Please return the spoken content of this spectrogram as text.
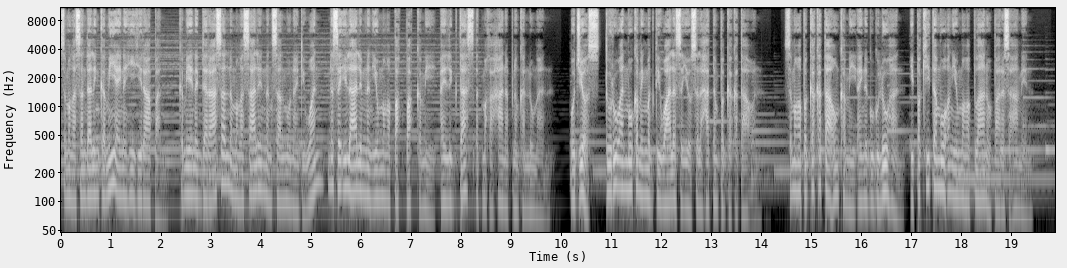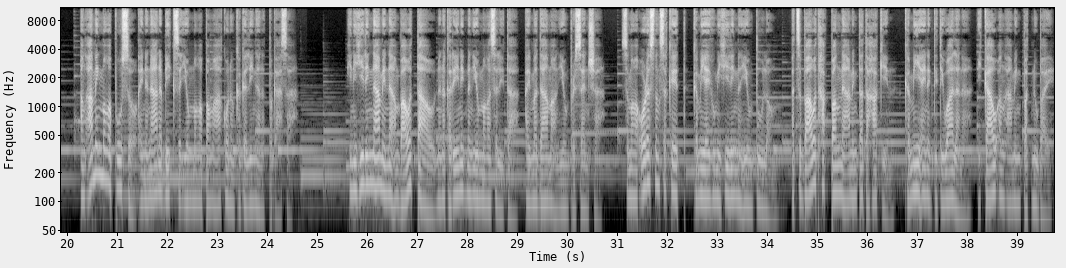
Sa mga sandaling kami ay nahihirapan, kami ay nagdarasal ng mga salin ng Salmo 91 na sa ilalim ng iyong mga pakpak kami ay ligtas at makahanap ng kanlungan. O Diyos, turuan mo kaming magtiwala sa iyo sa lahat ng pagkakataon. Sa mga pagkakataong kami ay naguguluhan, ipakita mo ang iyong mga plano para sa amin Ang aming mga puso ay nananabik sa iyong mga pangako ng kagalingan at pag-asa. Hinihiling namin na ang bawat tao na nakarinig ng iyong mga salita ay madama ang iyong presensya. Sa mga oras ng sakit, kami ay humihiling ng iyong tulong. At sa bawat hakbang na aming tatahakin, kami ay nagtitiwala na ikaw ang aming patnubay.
